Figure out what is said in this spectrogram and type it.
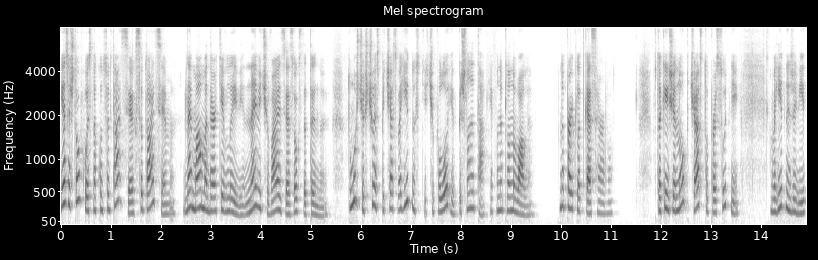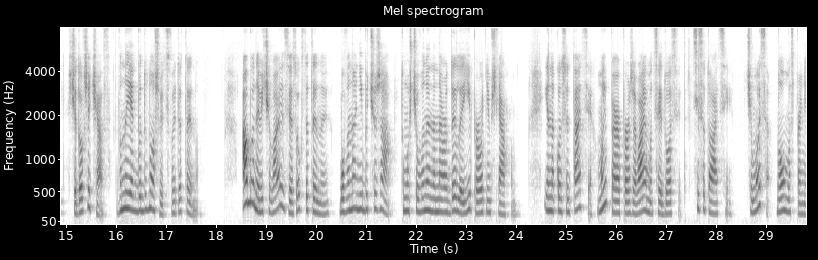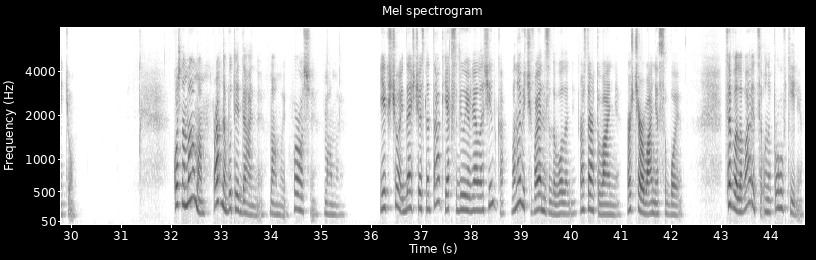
Я зіштовхуюсь на консультаціях з ситуаціями, де мами дратівливі не відчувають зв'язок з дитиною, тому що щось під час вагітності чи пологів пішло не так, як вони планували. Наприклад, кесарево. В таких жінок часто присутній вагітний живіт ще довший час. Вони якби доношують свою дитину. Або не відчувають зв'язок з дитиною, бо вона ніби чужа, тому що вони не народили її природнім шляхом. І на консультаціях ми перепроживаємо цей досвід, ці ситуації, вчимося новому сприйняттю. Кожна мама прагне бути ідеальною мамою, хорошою мамою. І якщо йде щось не так, як собі уявляла жінка, вона відчуває незадоволення, роздратування, розчарування собою. Це виливається у напругу в тілі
